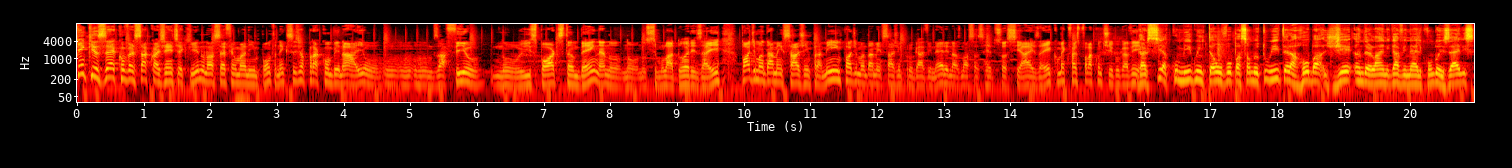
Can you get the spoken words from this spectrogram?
quem quiser conversar com a gente aqui no nosso F1 Mania em Ponto, nem que seja para combinar aí um, um, um, desafio no esportes também, né, no, no, nos simuladores aí, pode mandar mensagem para mim, pode mandar mensagem pro Gavinelli nas nossas redes sociais aí. Como é que faz pra falar contigo, Gavi? Garcia, comigo então, vou passar o meu Twitter, arroba G Gavinelli com dois L's.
